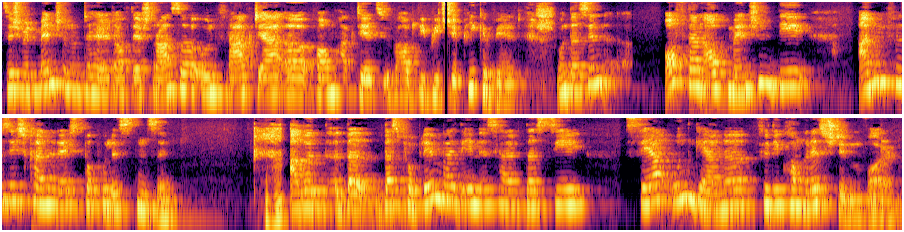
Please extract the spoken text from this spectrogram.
sich mit Menschen unterhält auf der Straße und fragt, ja, äh, warum habt ihr jetzt überhaupt die BJP gewählt? Und das sind oft dann auch Menschen, die an und für sich keine Rechtspopulisten sind. Mhm. Aber das Problem bei denen ist halt, dass sie sehr ungerne für die Kongress stimmen wollen.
